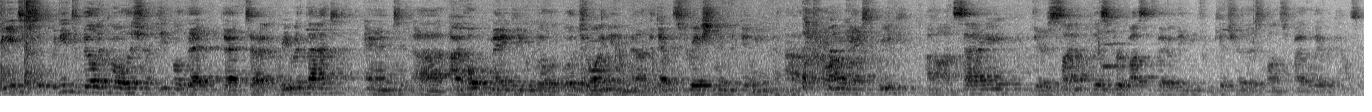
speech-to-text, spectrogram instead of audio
We need to, we need to build a coalition of people that, that uh, agree with that, and uh, I hope many of you will, will join in uh, the demonstration in, in uh, Toronto next week. Uh, on Saturday, there's sign-up list for buses that are leaving from Kitchener that are sponsored by the Labour Council.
